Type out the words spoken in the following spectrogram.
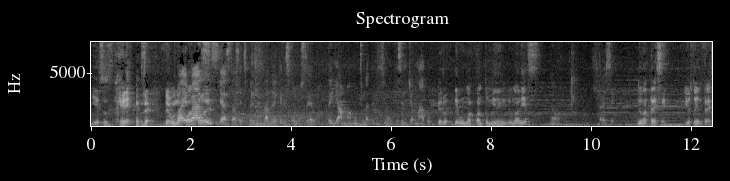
Y eso es G. O sea, de uno a cuánto es. Ya estás experimentando, ya quieres conocer, te llama mucho la atención, es el llamado. Pero de uno a cuánto miden, de uno a 10. No, 13. De uno a 13. Y yo estoy en 3.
